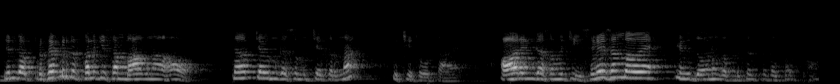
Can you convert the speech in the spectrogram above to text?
जिनका पृथक पृथक फल की संभावना हो, तब जब उनका समुच्चय करना उचित होता है। और इनका समुच्चय इसलिए संभव है क्योंकि दोनों का पृथक पृथक फल था।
